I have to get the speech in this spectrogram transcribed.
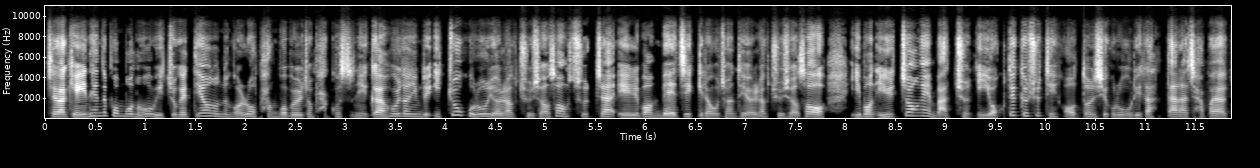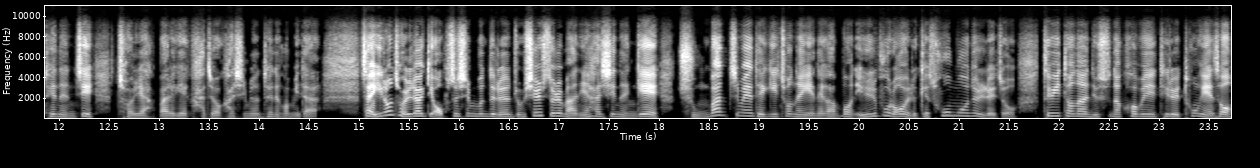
제가 개인 핸드폰 번호 위쪽에 띄워놓는 걸로 방법을 좀 바꿨으니까 홀더님들 이쪽으로 연락 주셔서 숫자 1번 매직이라고 저한테 연락 주셔서 이번 일정에 맞춘 이 역대급 슈팅 어떤 식으로 우리가 따라잡아야 되는지 전략 빠르게 가져가시면 되는 겁니다. 자 이런 전략이 없으신 분들은 좀 실수를 많이 하시는 게 중반쯤에 되기 전에 얘네가 한번 일부러 이렇게 소문을 내죠. 트위터나 뉴스나 커뮤니티를 통해서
